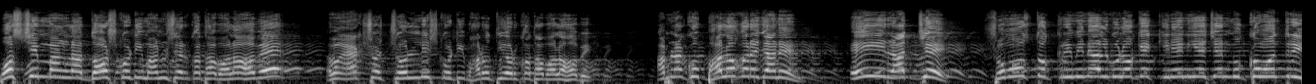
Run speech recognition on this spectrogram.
পশ্চিম বাংলা দশ কোটি মানুষের কথা বলা হবে এবং একশো চল্লিশ কোটি ভারতীয়র কথা বলা হবে। আপনারা খুব ভালো করে জানেন, এই রাজ্যে সমস্ত ক্রিমিনালগুলোকে কিনে নিয়েছেন মুখ্যমন্ত্রী।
